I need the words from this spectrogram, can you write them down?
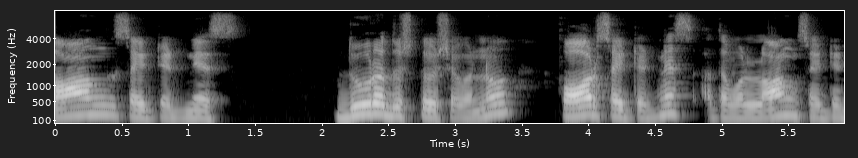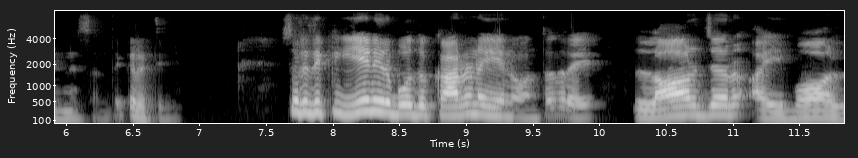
ಲಾಂಗ್ ಸೈಟೆಡ್ನೆಸ್ ದೂರ ದುಷ್ಟೋಷವನ್ನು ಫಾರ್ ಸೈಟೆಡ್ನೆಸ್ ಅಥವಾ ಲಾಂಗ್ ಸೈಟೆಡ್ನೆಸ್ ಅಂತ ಕರಿತೀವಿ. ಸರ್, ಇದಕ್ಕೆ ಏನಿರ್ಬೋದು ಕಾರಣ ಏನು ಅಂತಂದ್ರೆ ಲಾರ್ಜರ್ ಐಬಾಲ್.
